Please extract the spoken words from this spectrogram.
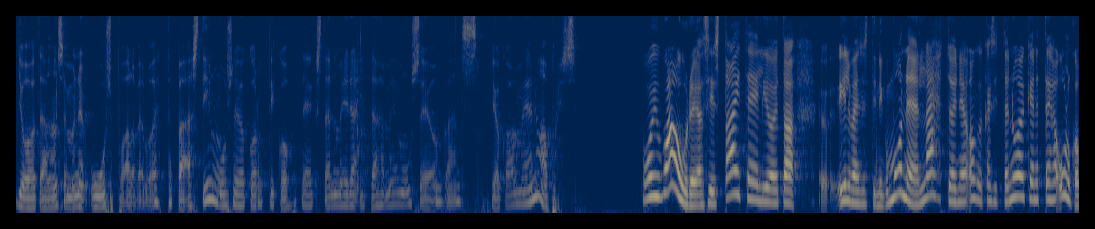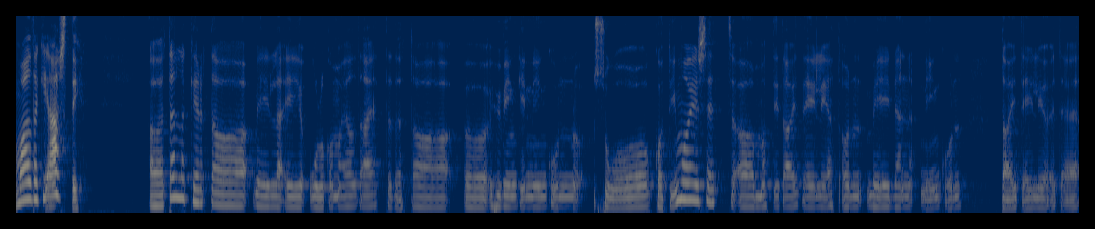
Joo, tämä on semmoinen uusi palvelu, että päästiin museokorttikohteeksi tämän meidän itä museon kanssa, joka on meidän naapurissa. Voi vaudeja, siis taiteilijoita ilmeisesti niin kuin moneen lähtöön, ja onko käsittänyt oikein, että ihan ulkomaaltakin asti? Tällä kertaa meillä ei ole ulkomailta, että tota, hyvinkin niin kuin suo kotimaiset ammattitaiteilijat on meidän niin kuin, taiteilijoita ja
